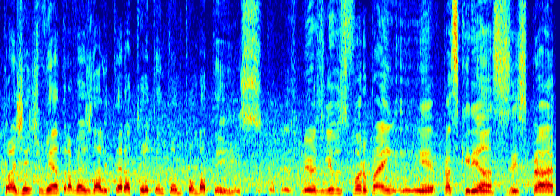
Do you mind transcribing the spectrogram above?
Então a gente vem através da literatura tentando combater isso. Os primeiros livros foram para as crianças, isso para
